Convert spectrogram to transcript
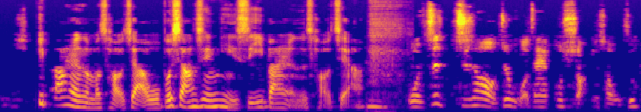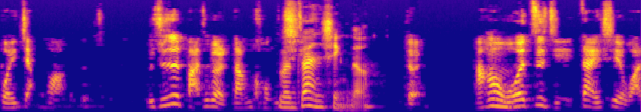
东西。一般人怎么吵架？我不相信你是一般人的吵架。我是之后就我在不爽的时候，我就不会讲话的那种，我就是把这个人当空气。冷战型的。然后我会自己代谢完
